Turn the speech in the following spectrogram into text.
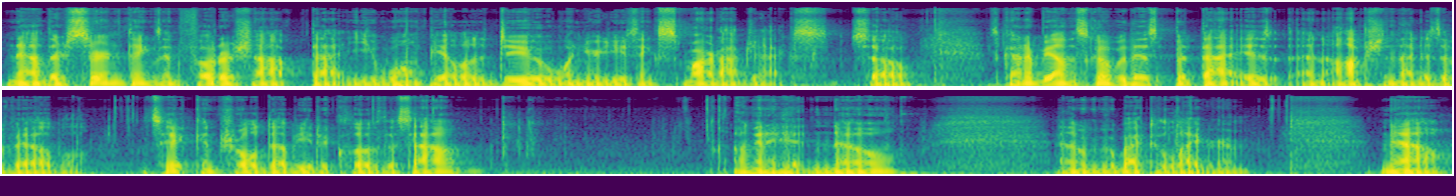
Now, there's certain things in Photoshop that you won't be able to do when you're using smart objects. So it's kind of beyond the scope of this, but that is an option that is available. Let's hit Control W to close this out. I'm going to hit No, and then to go back to Lightroom. Now,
